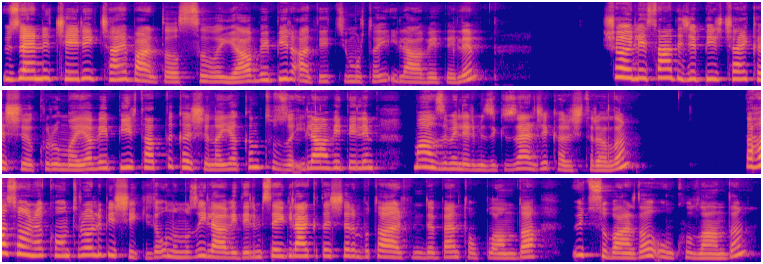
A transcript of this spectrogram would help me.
Üzerine çeyrek çay bardağı sıvı yağ ve bir adet yumurtayı ilave edelim. Şöyle sadece bir çay kaşığı kuru maya ve bir tatlı kaşığına yakın tuzu ilave edelim. Malzemelerimizi güzelce karıştıralım. Daha sonra kontrollü bir şekilde unumuzu ilave edelim. Sevgili arkadaşlarım bu tarifimde ben toplamda 3 su bardağı un kullandım.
